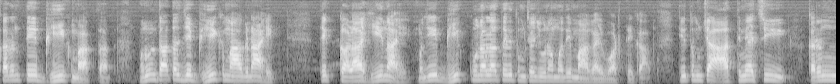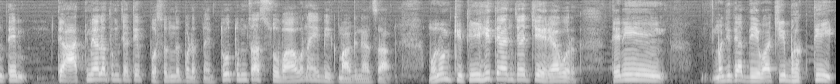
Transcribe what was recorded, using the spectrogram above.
कारण ते भीक मागतात. म्हणून तर आता जे भीक मागणं आहे ते कळाहीन आहे. म्हणजे भीक कुणाला तरी तुमच्या जीवनामध्ये मागाय वाटते का? ती तुमच्या आत्म्याची कारण ते त्या आत्म्याला तुमच्या ते पसंत पडत नाही. तो तुमचा स्वभाव नाही भीक मागण्याचा. म्हणून कितीही त्यांच्या चेहऱ्यावर त्यांनी म्हणजे त्या देवाची भक्ती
